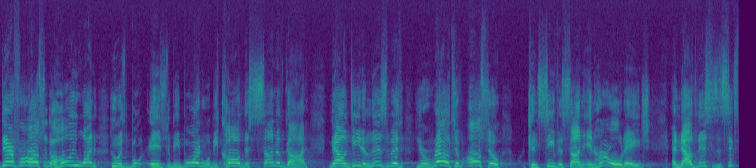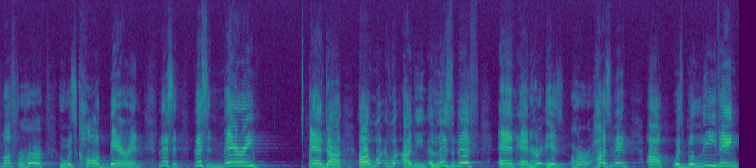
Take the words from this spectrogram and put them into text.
Therefore, also the Holy One who is, bo- is to be born will be called the Son of God. Now, indeed, Elizabeth, your relative, also conceived a son in her old age. And now this is the sixth month for her who was called barren. Listen, listen, Mary and uh, uh, I mean Elizabeth and, and her, his, her husband uh, was believing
